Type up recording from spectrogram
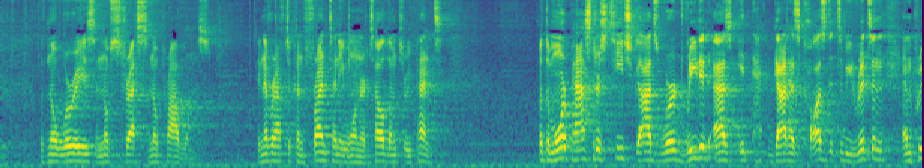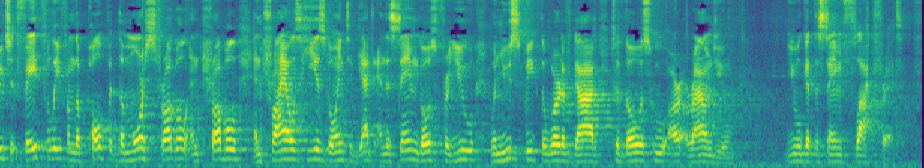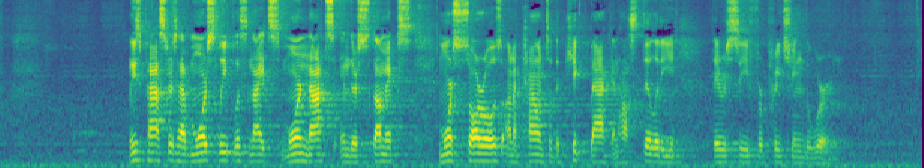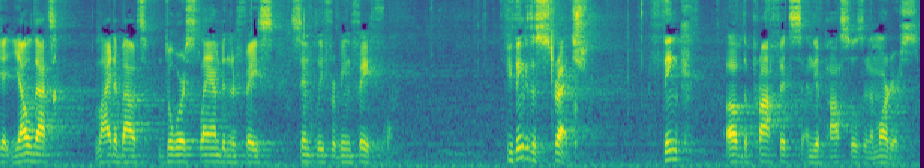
with no worries and no stress and no problems. They never have to confront anyone or tell them to repent. But the more pastors teach God's word, read it as it, God has caused it to be written, and preach it faithfully from the pulpit, the more struggle and trouble and trials he is going to get. And the same goes for you when you speak the word of God to those who are around you. You will get the same flack for it. These pastors have more sleepless nights, more knots in their stomachs, more sorrows on account of the kickback and hostility they receive for preaching the word. They get yelled at, lied about, doors slammed in their face simply for being faithful. If you think it's a stretch, think of the prophets and the apostles and the martyrs.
